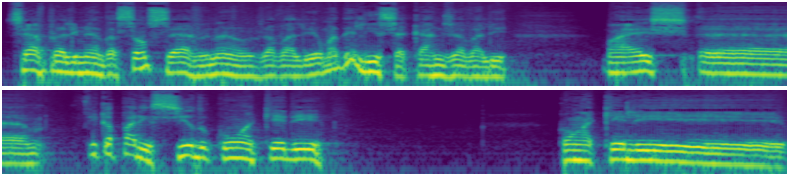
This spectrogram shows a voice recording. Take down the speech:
Serve para alimentação? Serve, né? O javali é uma delícia, a carne de javali. Mas é, fica parecido com aquele. com aquele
